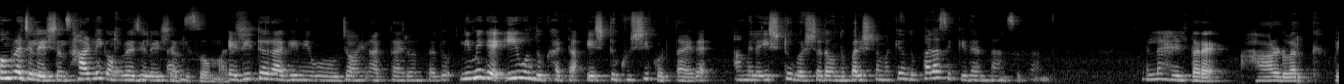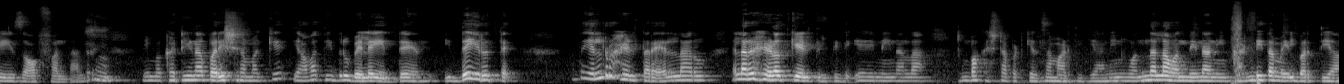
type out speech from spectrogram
congratulations hardly congratulation congratulations much. Editor ಆಗಿ ನೀವು ಜಾಯಿನ್ ಆಗ್ತಾ ಇರುವಂಥದ್ದು. ನಿಮಗೆ ಈ ಒಂದು ಘಟ್ಟ ಎಷ್ಟು ಖುಷಿ ಕೊಡ್ತಾ ಇದೆ? ಆಮೇಲೆ ಇಷ್ಟು ವರ್ಷದ ಒಂದು ಪರಿಶ್ರಮಕ್ಕೆ ಒಂದು ಫಲ ಸಿಕ್ಕಿದೆ ಅಂತ ಅನ್ಸುತ್ತಾ ಅಂತ? ಎಲ್ಲ ಹೇಳ್ತಾರೆ ಹಾರ್ಡ್ ವರ್ಕ್ ಪೇಸ್ ಆಫ್ ಅಂತ. ಅಂದರೆ ನಿಮ್ಮ ಕಠಿಣ ಪರಿಶ್ರಮಕ್ಕೆ ಯಾವತ್ತಿದ್ರೂ ಬೆಲೆ ಇದ್ದೇ ಇದ್ದೇ ಇರುತ್ತೆ ಅಂತ ಎಲ್ಲರೂ ಹೇಳ್ತಾರೆ. ಎಲ್ಲರೂ ಎಲ್ಲರೂ ಹೇಳೋದು ಕೇಳ್ತಿರ್ತೀವಿ. ಏ ನೀನೆಲ್ಲ ತುಂಬ ಕಷ್ಟಪಟ್ಟು ಕೆಲಸ ಮಾಡ್ತಿದ್ಯಾ? ನಿನ್ಗೆ ಒಂದಲ್ಲ ಒಂದಿನ ನೀನು ಖಂಡಿತ ಮೇಲೆ ಬರ್ತೀಯಾ?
